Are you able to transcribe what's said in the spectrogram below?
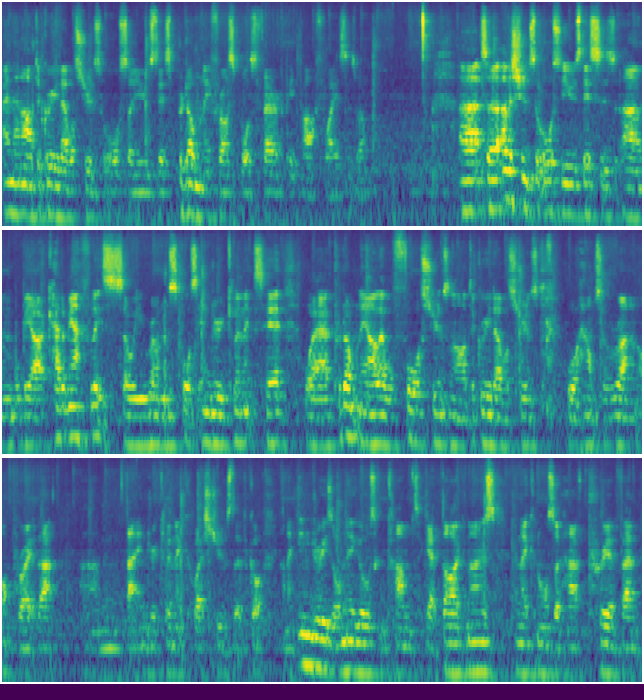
And then our degree level students will also use this predominantly for our sports therapy pathways as well. Uh, so other students that also use this is, um, will be our academy athletes. So we run sports injury clinics here, where predominantly our level four students and our degree level students will help to run and operate that. Um, that injury clinic where students that have got kind of injuries or niggles can come to get diagnosed and they can also have pre-event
